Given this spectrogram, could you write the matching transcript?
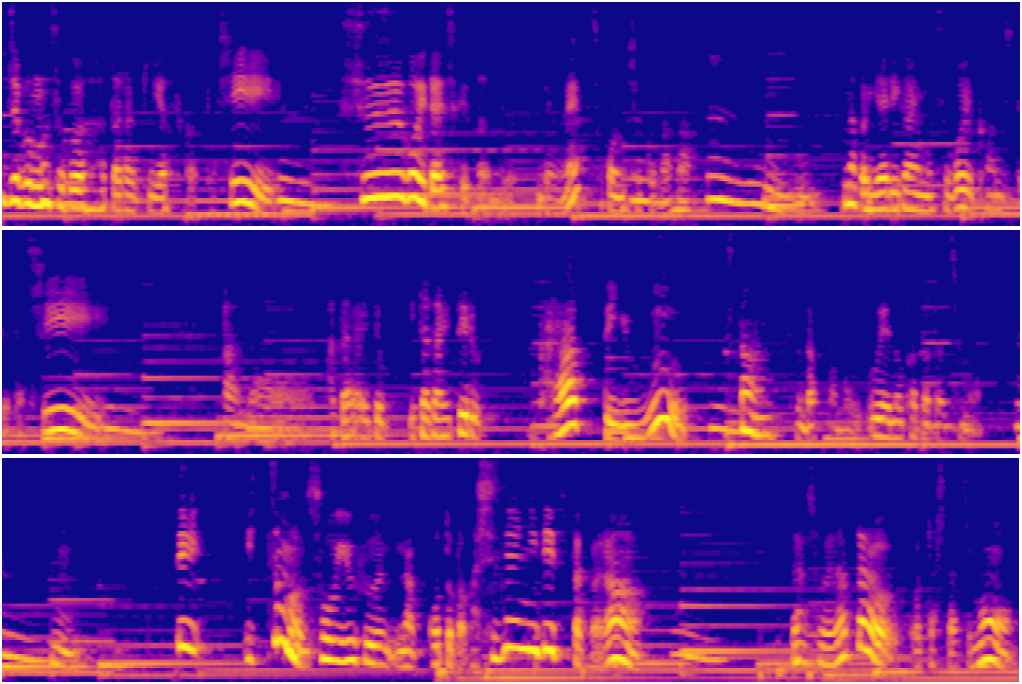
自分もすごい働きやすかったしうん。すごい大好きだったんだよねそこの職場が、うん。うんうん。なんかやりがいもすごい感じてたしあの働いていただいてるからっていうスタンスだったのよ上の方たちも。うん。うん、でいつもそういう風な言葉が自然に出てたからうん。いやそれだったら私たちも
